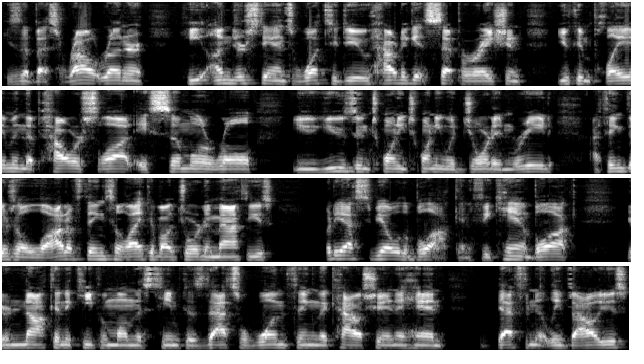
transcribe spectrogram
He's the best route runner. He understands what to do, how to get separation. You can play him in the power slot, a similar role you used in 2020 with Jordan Reed. I think there's a lot of things to like about Jordan Matthews, but he has to be able to block. And if he can't block, you're not going to keep him on this team because that's one thing that Kyle Shanahan definitely values.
